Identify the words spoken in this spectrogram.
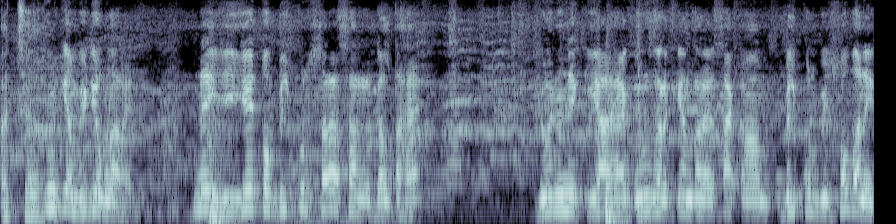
अच्छा। तो उनकी हम वीडियो बना रहे थे नहीं जी ये तो बिल्कुल सरासर गलत है। जो इन्होंने किया है गुरुघर के अंदर ऐसा काम बिल्कुल भी शोभा नहीं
